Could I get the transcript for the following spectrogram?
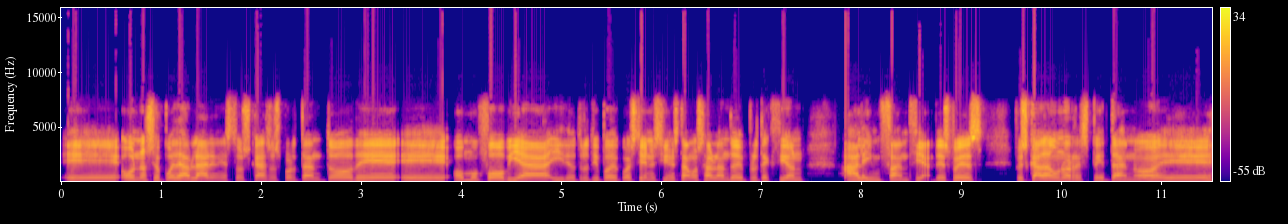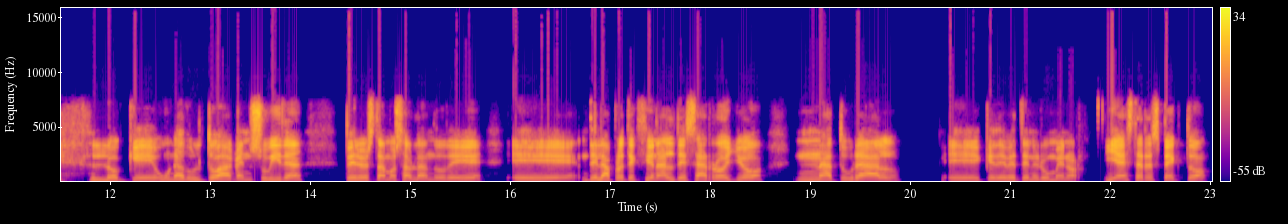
eh, o no se puede hablar en estos casos, por tanto, de eh, homofobia y de otro tipo de cuestiones, sino estamos hablando de protección a la infancia. Después, pues cada uno respeta ¿no? Eh, lo que un adulto haga en su vida pero estamos hablando de, eh, la protección al desarrollo natural eh, que debe tener un menor. Y a este respecto,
